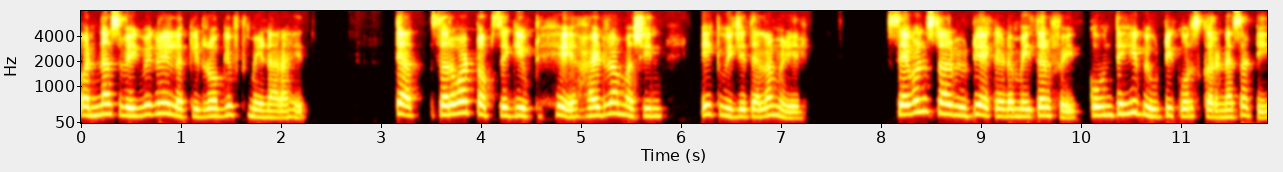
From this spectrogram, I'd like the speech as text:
पन्नास वेगवेगळे लकी ड्रॉ गिफ्ट मिळणार आहेत. त्यात सर्वात टॉपचे गिफ्ट हे हायड्रा मशीन एक विजेत्याला मिळेल. सेवन स्टार ब्युटी अकॅडमी तर्फे कोणतेही ब्युटी कोर्स करण्यासाठी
